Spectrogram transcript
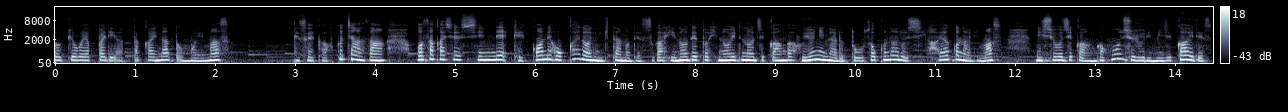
東京はやっぱりあったかいなと思います。それから福ちゃんさん大阪出身で結婚で北海道に来たのですが日の出と日の入りの時間が冬になると遅くなるし早くなります。日照時間が本州より短いです。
